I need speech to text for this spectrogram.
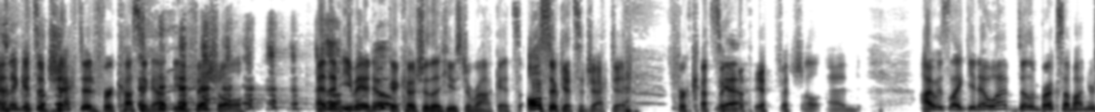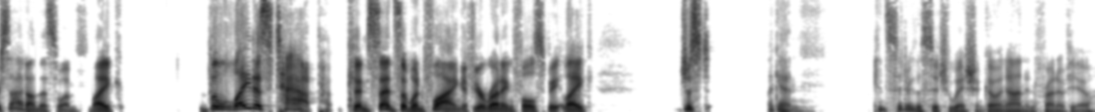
and then gets ejected for cussing out the official. And then oh, Ime Oh, no. Coach of the Houston Rockets, also gets ejected for cussing Yeah. out the official. And I was like, you know what, Dillon Brooks, I'm on your side on this one. Like, the lightest tap can send someone flying if you're running full speed. Like, just again, consider the situation going on in front of you.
